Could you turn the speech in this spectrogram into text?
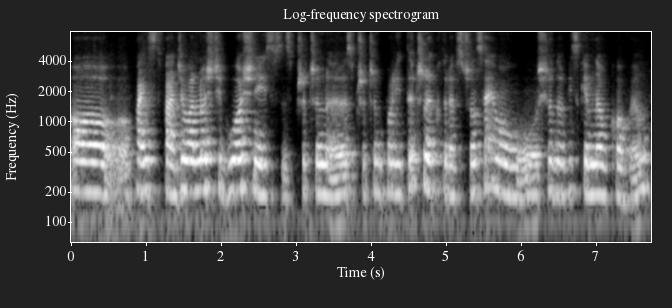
o Państwa działalności głośniej z, z, przyczyn, z przyczyn politycznych, które wstrząsają środowiskiem naukowym.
